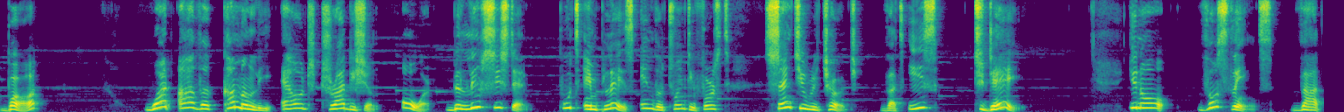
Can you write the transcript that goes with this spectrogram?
but what are the commonly held tradition or belief system put in place in the 21st century church that is today? You know, those things that,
